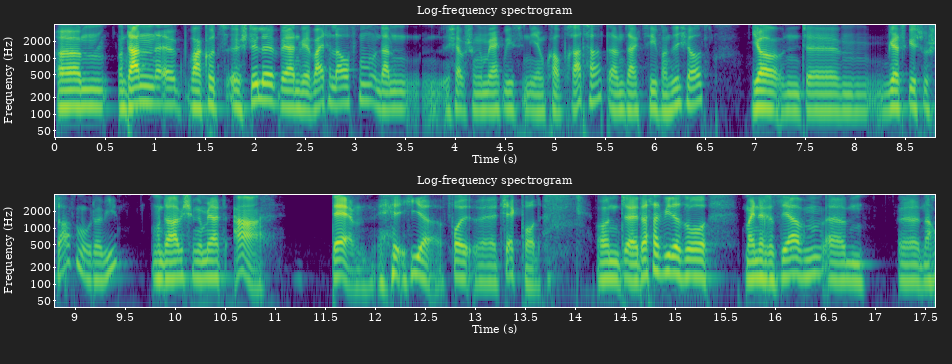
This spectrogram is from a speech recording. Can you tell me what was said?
Ähm, und dann äh, war kurz äh, Stille, während wir weiterlaufen. Und dann, ich habe schon gemerkt, wie es in ihrem Kopf rattert. Dann sagt sie von sich aus, ja, und ähm, jetzt gehst du schlafen oder wie? Und da habe ich schon gemerkt, ah, damn, hier, voll äh, Jackpot. Und äh, das hat wieder so meine Reserven ähm, äh, nach,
